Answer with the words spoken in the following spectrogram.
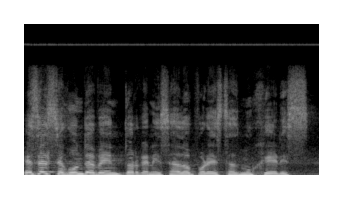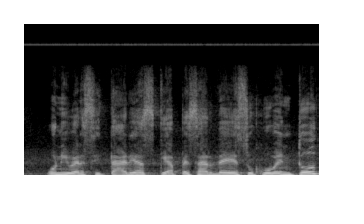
Es el segundo evento organizado por estas mujeres universitarias que a pesar de su juventud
